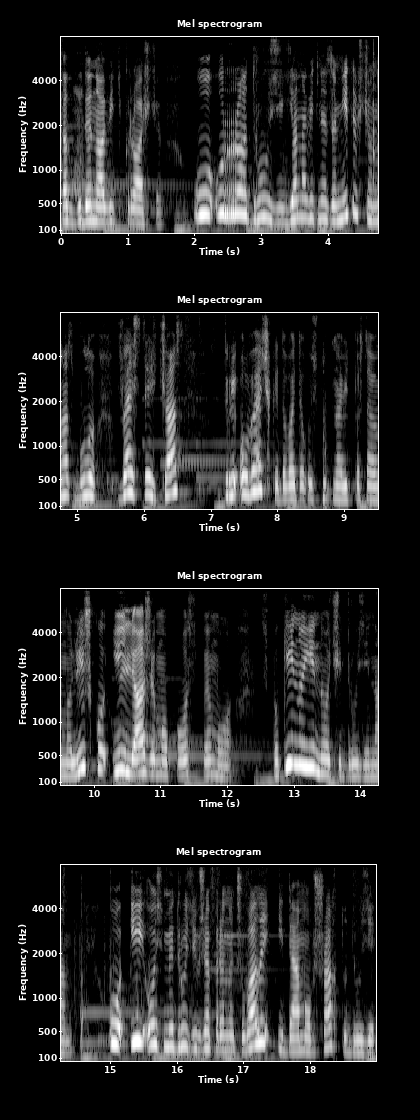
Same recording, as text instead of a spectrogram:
Так буде навіть краще. О, ура, друзі! Я навіть не замітив, що у нас було весь цей час три овечки. Давайте ось тут навіть поставимо ліжко і ляжемо поспимо. Спокійної ночі, друзі, нам. О, і ось ми, друзі, вже переночували, ідемо в шахту, друзі.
